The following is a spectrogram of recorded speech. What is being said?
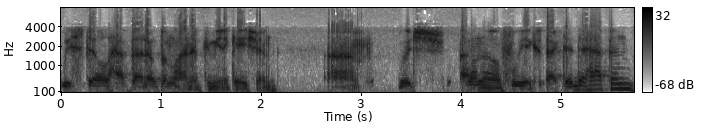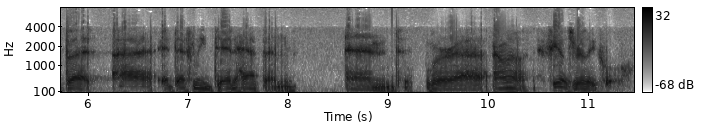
we still have that open line of communication um, which I don't know if we expected to happen, but uh, it definitely did happen, and we're uh, I don't know. It feels really cool.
